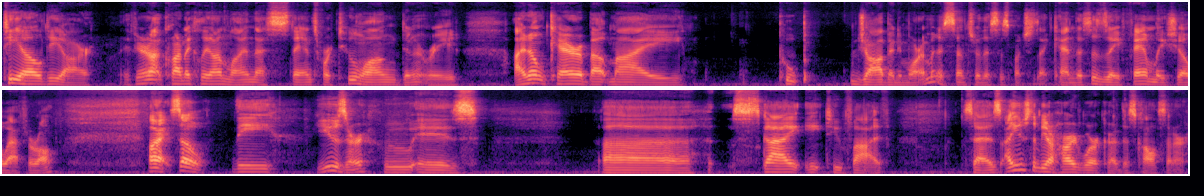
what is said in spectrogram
TLDR. If you're not chronically online, that stands for too long, didn't read. I don't care about my poop job anymore. I'm going to censor this as much as I can. This is a family show after all. All right, so the user who is uh, Sky825 says, I used to be a hard worker at this call center.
